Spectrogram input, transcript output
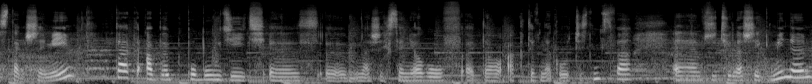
starszymi tak aby pobudzić naszych seniorów do aktywnego uczestnictwa w życiu naszej gminy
